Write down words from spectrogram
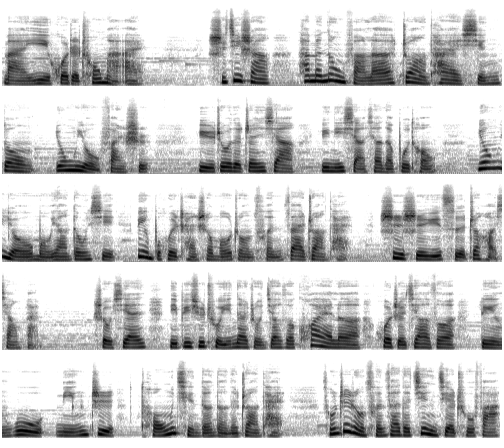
满意或者充满爱。实际上，他们弄反了状态、行动、拥有范式。宇宙的真相与你想象的不同。拥有某样东西，并不会产生某种存在状态。事实与此正好相反。首先，你必须处于那种叫做快乐，或者叫做领悟、明智、同情等等的状态。从这种存在的境界出发，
